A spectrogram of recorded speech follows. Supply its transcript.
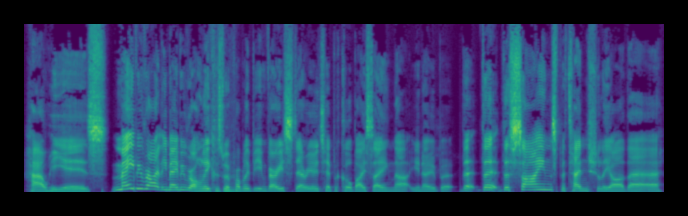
how he is. Maybe rightly, maybe wrongly, because we're mm. probably being very stereotypical by saying that, you know, but the, the, the signs potentially are there.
